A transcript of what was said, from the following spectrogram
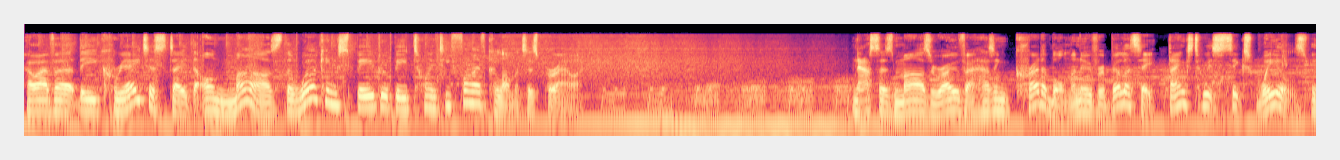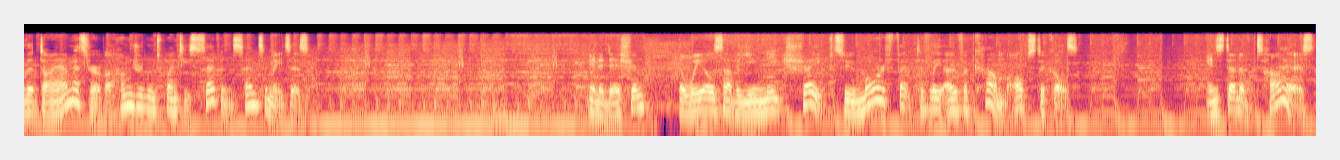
However, the creators state that on Mars, the working speed would be 25 km per hour. NASA's Mars rover has incredible maneuverability thanks to its six wheels with a diameter of 127 centimeters. In addition, the wheels have a unique shape to more effectively overcome obstacles. Instead of tyres,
